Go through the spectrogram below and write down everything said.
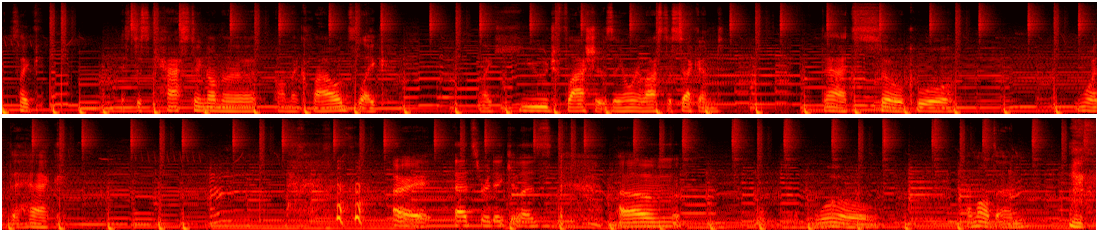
It's like it's just casting on the on the clouds like like huge flashes. They only last a second. That's so cool. What the heck? All right, that's ridiculous. Um, whoa, I'm all done.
